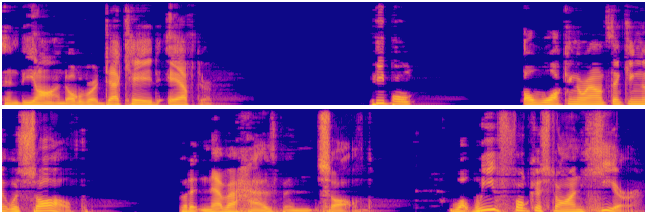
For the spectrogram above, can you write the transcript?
and beyond, over a decade after, people are walking around thinking it was solved, but it never has been solved. What we've focused on here,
